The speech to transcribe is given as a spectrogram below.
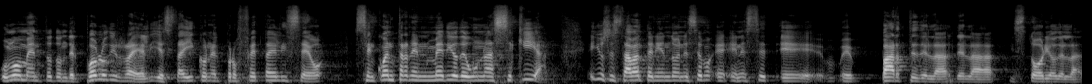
un momento donde el pueblo de Israel, y está ahí con el profeta Eliseo, se encuentran en medio de una sequía. Ellos estaban teniendo en ese, en ese eh, eh, parte de la, historia o de la,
